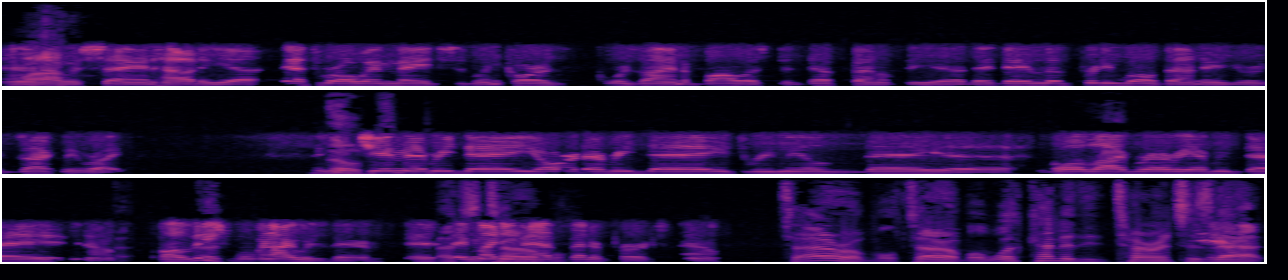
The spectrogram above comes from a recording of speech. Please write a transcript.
And I was saying how the uh, death row inmates, when Corzine abolished the death penalty, uh, they they live pretty well down there. You're exactly right. And No- you gym every day, yard every day, three meals a day, uh, law library every day. You know, well, at least when I was there, they that's might even have better perks now. Terrible, terrible. What kind of deterrence is Yeah. that?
